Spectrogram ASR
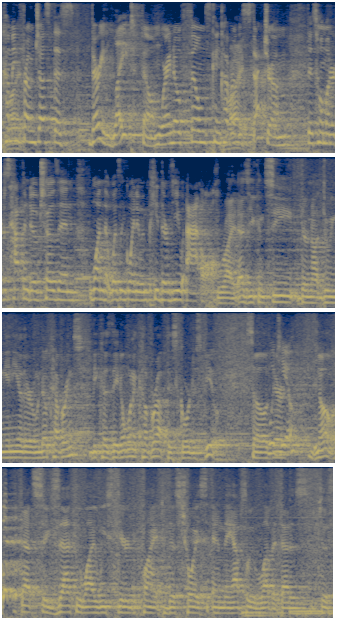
coming Right. from just this very light film where I know films can cover Right. the spectrum. This homeowner just happened to have chosen one that wasn't going to impede their view at all. Right, as you can see, they're not doing any other window coverings because they don't want to cover up this gorgeous view. So Would you? No, that's exactly why we steered the client to this choice, and they absolutely love it. That is just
